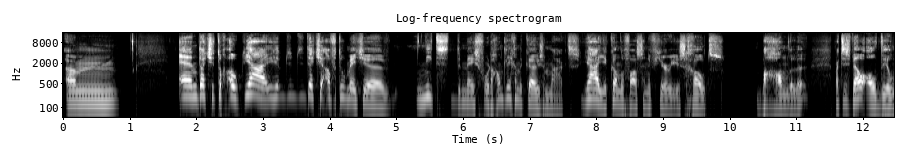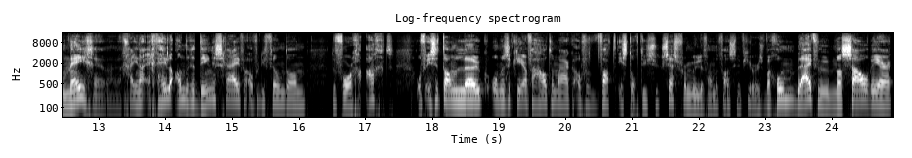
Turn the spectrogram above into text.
Ehm, en dat je toch ook, ja, dat je af en toe een beetje niet de meest voor de hand liggende keuze maakt. Ja, je kan de Fast and the Furious groot behandelen. Maar het is wel al deel 9. Ga je nou echt hele andere dingen schrijven over die film dan de vorige acht? Of is het dan leuk om eens een keer een verhaal te maken over wat is toch die succesformule van de Fast and Furious? Waarom blijven we massaal weer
